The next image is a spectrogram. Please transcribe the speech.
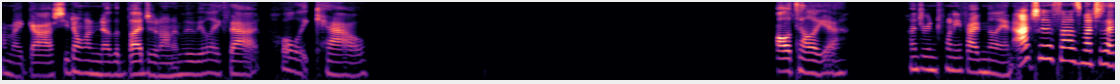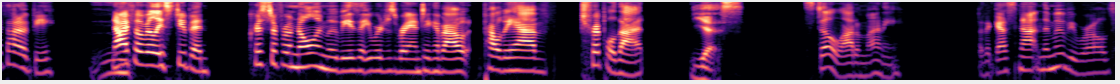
Oh my gosh, you don't want to know the budget on a movie like that. Holy cow. I'll tell you. 125 million. Actually, that's not as much as I thought it would be. Now I Mm, feel really stupid. Christopher Nolan movies that you were just ranting about probably have triple that. yes. Still a lot of money. But I guess not in the movie world.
